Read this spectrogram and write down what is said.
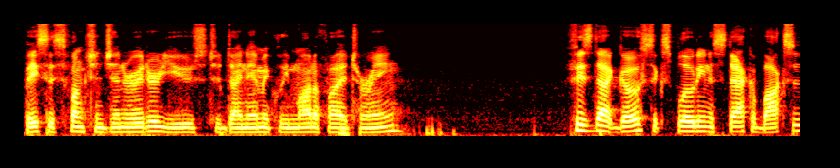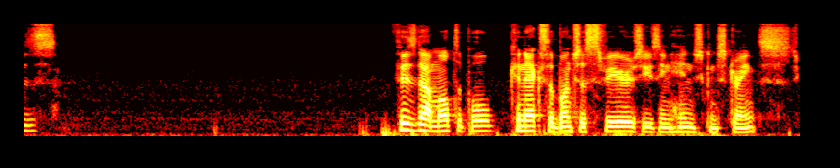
Basis function generator used to dynamically modify terrain. Phys.ghost exploding a stack of boxes. Phys.multiple connects a bunch of spheres using hinge constraints to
